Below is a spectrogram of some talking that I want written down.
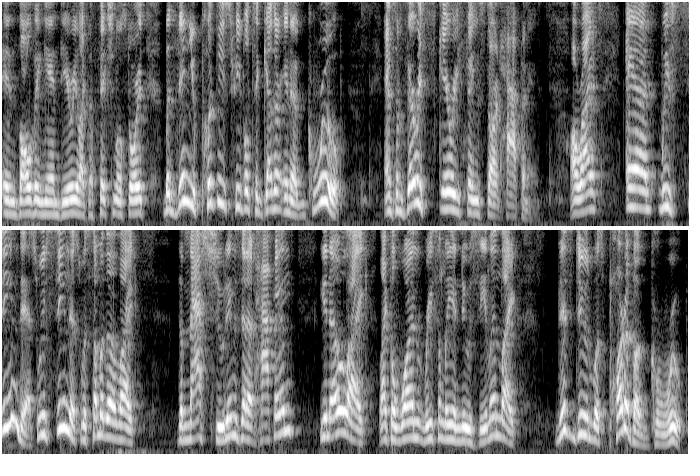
involving Yandere, like the fictional stories, but then you put these people together in a group and some very scary things start happening, all right? And we've seen this, we've seen this with some of the like, the mass shootings that have happened, you know, like, like the one recently in New Zealand, like this dude was part of a group,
